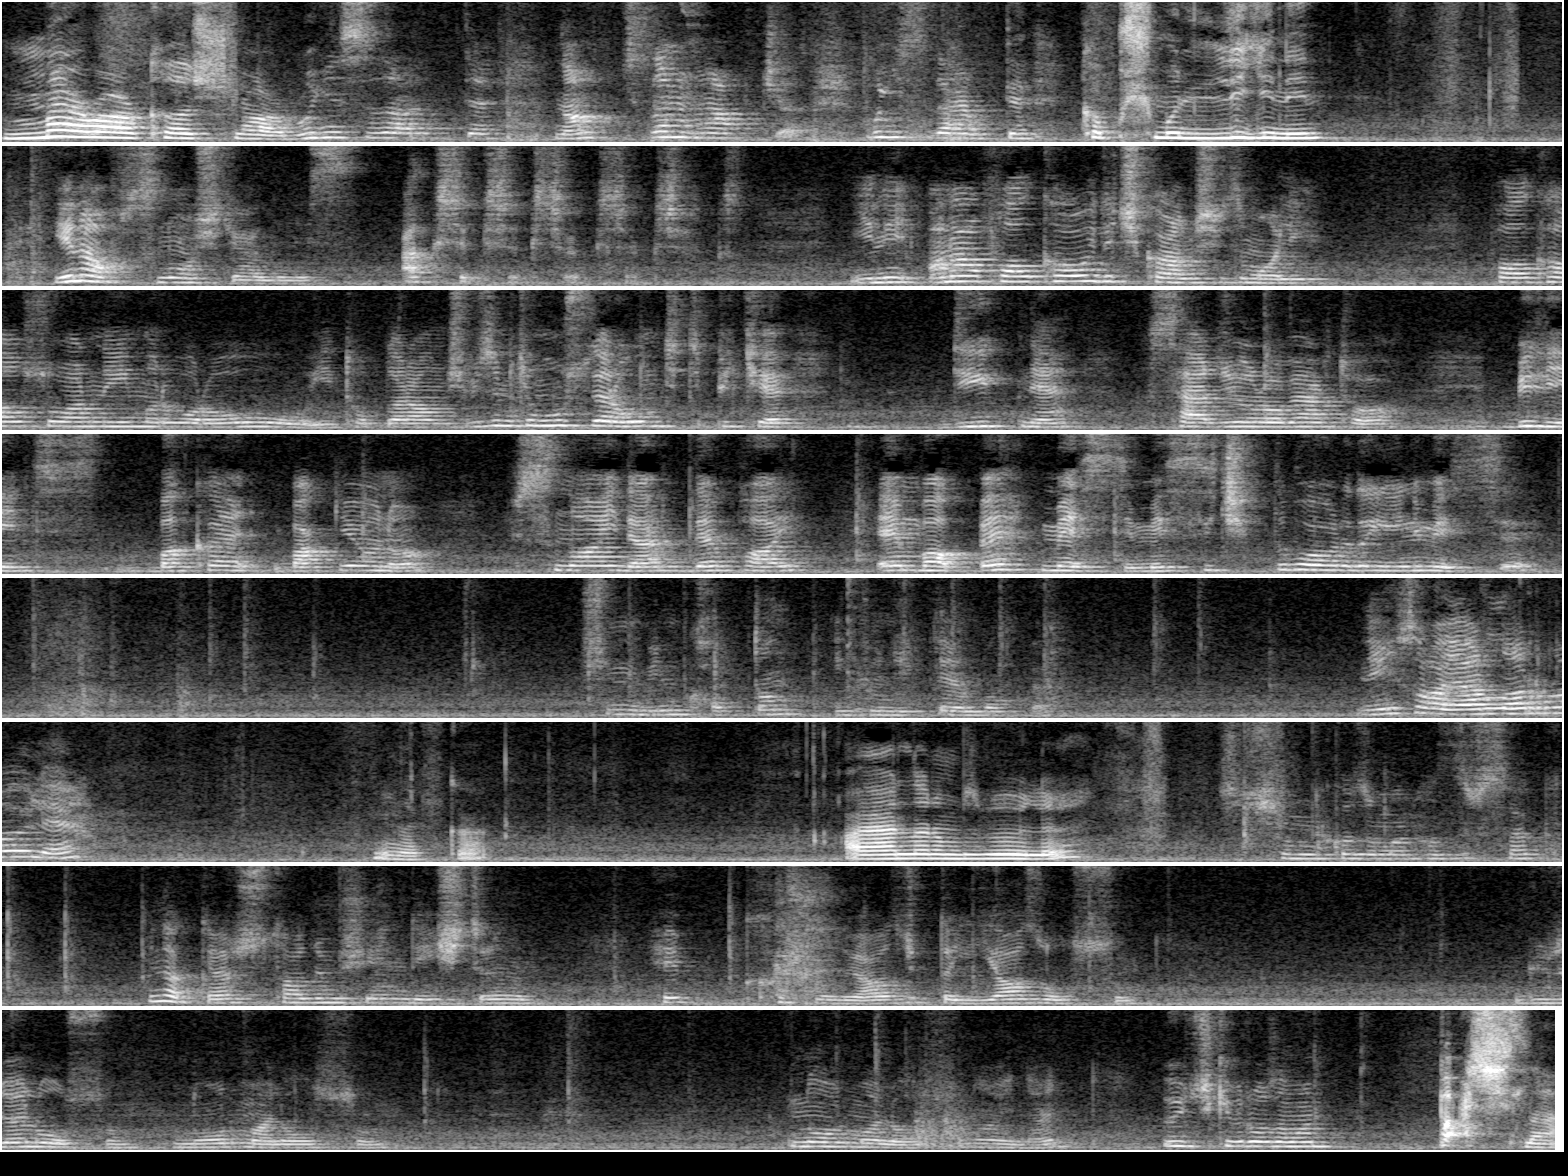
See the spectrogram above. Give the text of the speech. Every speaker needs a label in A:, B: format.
A: Merhaba arkadaşlar. Bugün sizlerle ne yapacağız ne yapacağız? Bugün sizlerle Kapışma Ligi'nin yeni haftasına hoş geldiniz. Akşak şak şak şak şak. Yeni ana Falcao'yu da çıkarmış bizim Ali. Falcao'su var, Neymar'ı var. Oo iyi toplar almış. Bizimki Muslera, Umtiti, Pique, Digne, Sergio Roberto, Blind, Baka, Bagliano, Snyder, Depay, Mbappe, Messi. Messi çıktı bu arada yeni Messi. Şimdi benim kaptan ilk öncelikle Mbappe. Neyse ayarlar böyle. Bir dakika. Ayarlarımız böyle. Şimdi o zaman hazırsak. Bir dakika ya şu stadyum şeyini değiştirelim. Hep kış oluyor. Azıcık da yaz olsun. Güzel olsun. Normal olsun. Normal olsun aynen. 3 2 1 o zaman başla.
